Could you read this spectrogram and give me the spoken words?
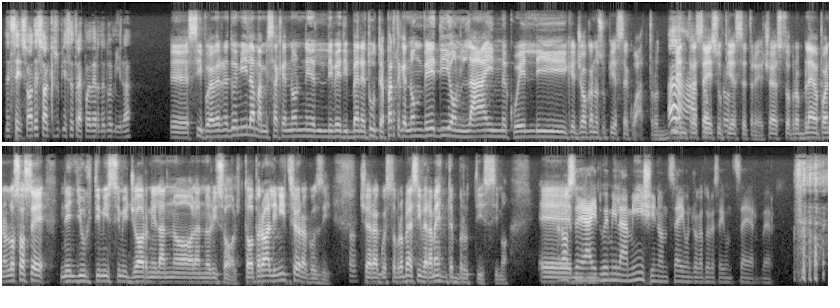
Nel senso, adesso anche su PS3 puoi averne 2000? Eh, sì, puoi averne 2000, ma mi sa che non li vedi bene tutti. A parte che non vedi online quelli che giocano su PS4, Ah, mentre sei su appunto. PS3. C'è questo problema. Poi non lo so se negli ultimissimi giorni l'hanno, l'hanno risolto, però all'inizio era così. Ah. C'era questo problema, sì, veramente bruttissimo. Però Ehm, se hai 2000 amici non sei un giocatore, sei un server.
